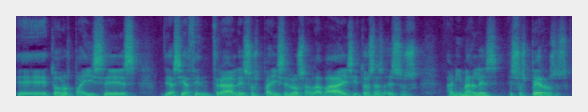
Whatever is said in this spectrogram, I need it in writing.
eh, todos los países de Asia Central, esos países, los alabais y todos esos animales, esos perros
